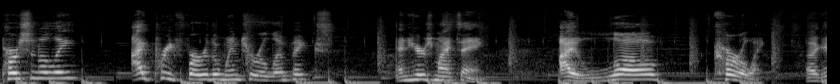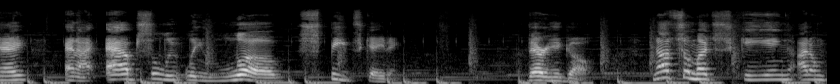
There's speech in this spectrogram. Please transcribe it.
personally, I prefer the Winter Olympics, and here's my thing I love curling, okay? And I absolutely love speed skating. There you go. Not so much skiing. I don't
